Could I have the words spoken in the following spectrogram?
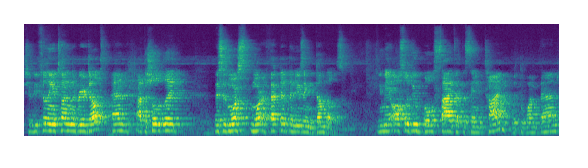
You should be feeling a ton in the rear delt and at the shoulder blade. This is more, more effective than using dumbbells. You may also do both sides at the same time with the one band.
